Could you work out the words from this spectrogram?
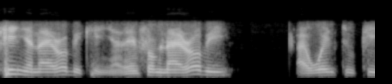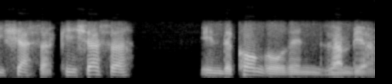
Kenya, Nairobi, Kenya. Then from Nairobi, I went to Kinshasa. Kinshasa in the Congo, then Zambia.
